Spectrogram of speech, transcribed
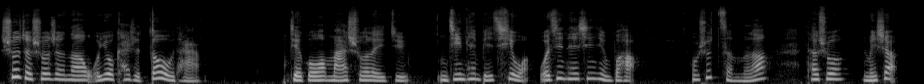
说着说着呢，我又开始逗她，结果我妈说了一句。你今天别气我，我今天心情不好。我说怎么了？她说没事儿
